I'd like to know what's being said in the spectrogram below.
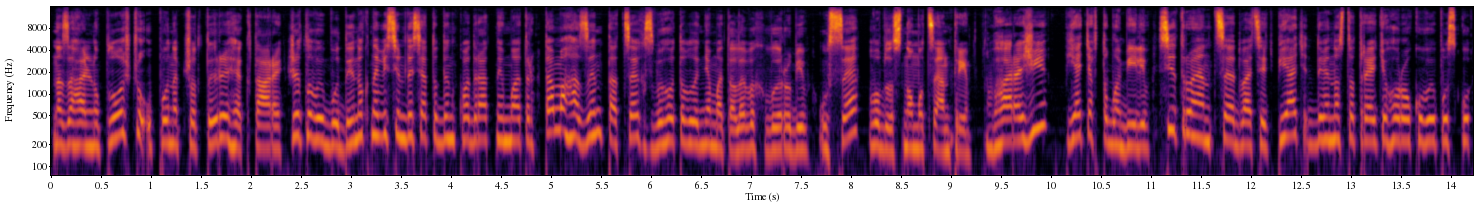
на загальну площу у понад 4 гектари, житловий будинок на 81 квадратний метр та магазин та цех з виготовлення металевих виробів. Усе в обласному центрі. В гаражі 5 автомобілів: Citroen C25 93-го року випуску,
